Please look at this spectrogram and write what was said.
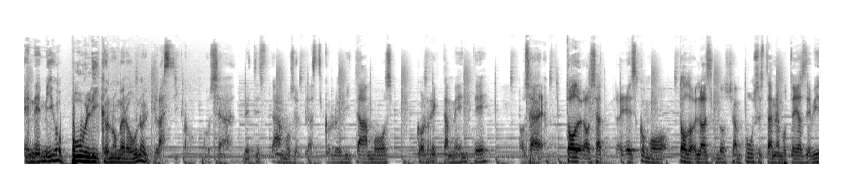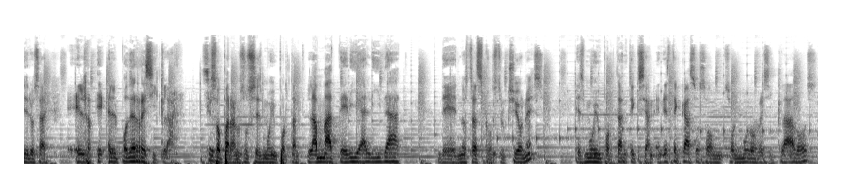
enemigo público número uno, el plástico. O sea, detestamos el plástico, lo evitamos correctamente. O sea, todo, o sea, es como todo, los, los shampoos están en botellas de vidrio, o sea, el poder reciclar. Sí. Eso para nosotros es muy importante. La materialidad de nuestras construcciones es muy importante que sean, en este caso son, son muros reciclados,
